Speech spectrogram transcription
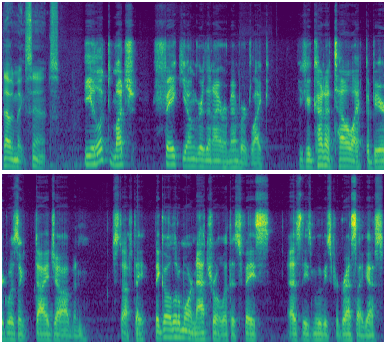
that would make sense. He looked much fake younger than I remembered. Like you could kind of tell like the beard was a dye job and stuff. They they go a little more natural with his face as these movies progress, I guess.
